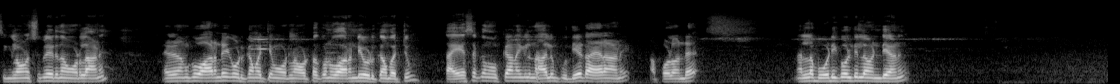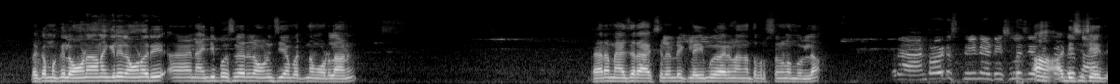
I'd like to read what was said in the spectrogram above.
സിംഗിൾ ഓണർഷിപ്പിൽ വരുന്ന മോഡലാണ് നമുക്ക് വാറണ്ടി കൊടുക്കാൻ പറ്റിയ മോഡലാണ് ഓട്ടോക്കൊണ്ട് വാറണ്ടി കൊടുക്കാൻ പറ്റും. ടയേഴ്സൊക്കെ നോക്കുകയാണെങ്കിൽ നാലും പുതിയ ടയറാണ് അപ്പോളോന്റെ നല്ല ബോഡി ക്വാളിറ്റിയുള്ള വണ്ടിയാണ്. ഇതൊക്കെ നമുക്ക് ലോണാണെങ്കിൽ ലോൺ ഒരു നയന്റി പെർസെന്റ് ലോൺ ചെയ്യാൻ പറ്റുന്ന മോഡലാണ് വേറെ മേജർ ആക്സിഡന്റ് ക്ലെയിം കാര്യങ്ങൾ അങ്ങനത്തെ പ്രശ്നങ്ങളൊന്നുമില്ല. ഒരു ആൻഡ്രോയിഡ് സ്ക്രീൻ അഡീഷണൽ ആ, addition ചെയ്ത്.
